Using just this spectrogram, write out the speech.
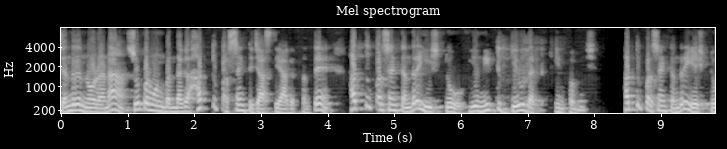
ಚಂದ್ರನ್ ನೋಡೋಣ. ಸೂಪರ್ ಮೂನ್ ಬಂದಾಗ ಹತ್ತು ಪರ್ಸೆಂಟ್ ಜಾಸ್ತಿ ಆಗುತ್ತಂತೆ. ಹತ್ತು ಪರ್ಸೆಂಟ್ ಅಂದ್ರೆ ಇಷ್ಟು you need to give that information ಹತ್ತು ಪರ್ಸೆಂಟ್ ಅಂದ್ರೆ ಎಷ್ಟು?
